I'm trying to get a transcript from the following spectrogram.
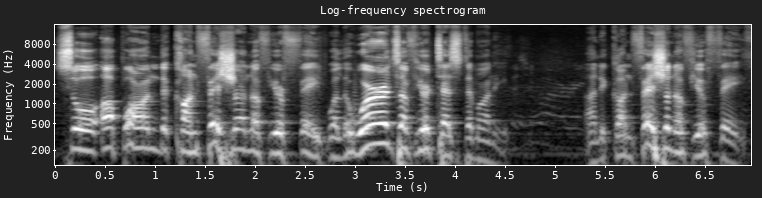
So, upon the confession of your faith, well, the words of your testimony and the confession of your faith,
